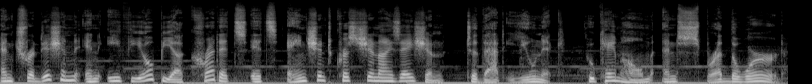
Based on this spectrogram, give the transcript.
and tradition in Ethiopia credits its ancient Christianization to that eunuch, who came home and spread the word.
